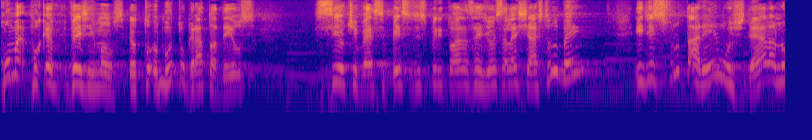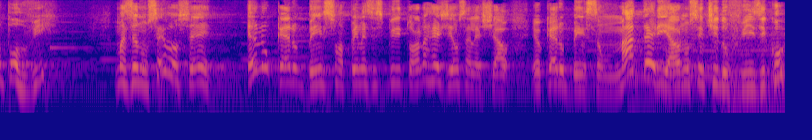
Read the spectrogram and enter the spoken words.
É? Porque, veja, irmãos, eu estou muito grato a Deus. Se eu tivesse bênçãos espirituais nas regiões celestiais, tudo bem. E desfrutaremos dela no porvir. Mas eu não sei você, eu não quero bênção apenas espiritual na região celestial. Eu quero bênção material no sentido físico,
